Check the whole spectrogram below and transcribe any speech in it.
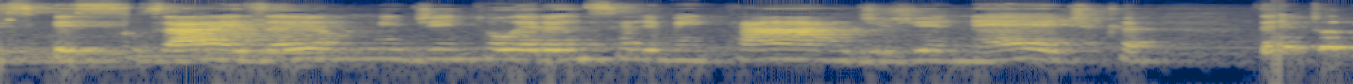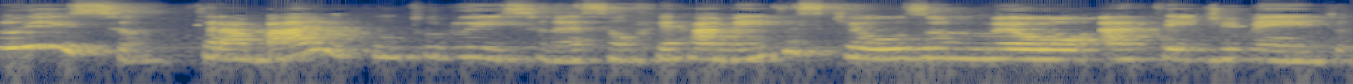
específicos, ah, exame de intolerância alimentar, de genética, tem tudo isso. Trabalho com tudo isso, né? São ferramentas que eu uso no meu atendimento.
